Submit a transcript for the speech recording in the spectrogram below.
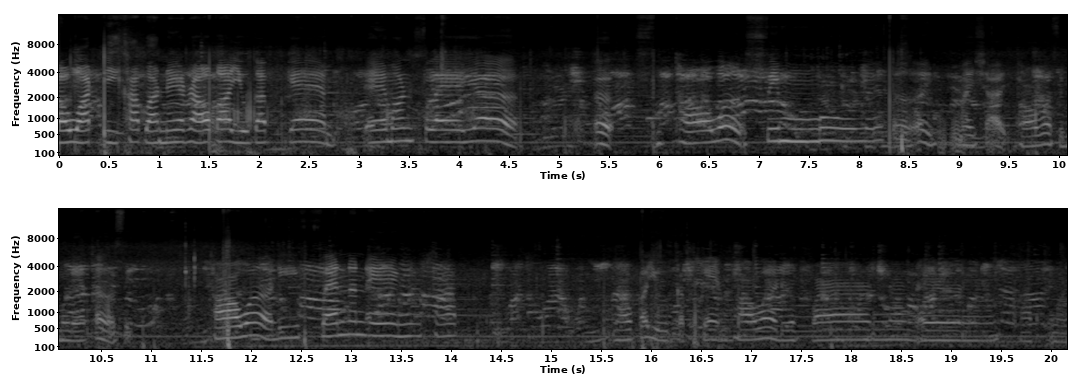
สวัสดีครับ วันนี้เราก็อยู่กับเกม Demon Slayer เอ่อ Tower Simulator เอ้ยไม่ใช่ Tower Simulator สิ Tower Defense นั่นเองนะครับ เราก็อยู่กับเกม Tower Defense นั่นเองนะครับนะ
